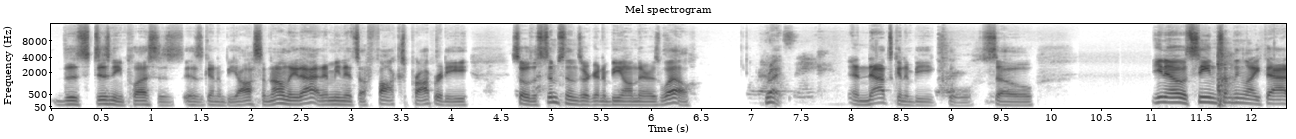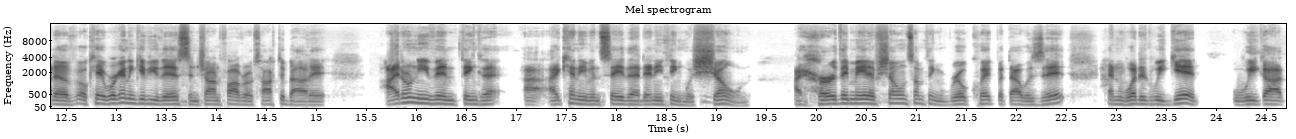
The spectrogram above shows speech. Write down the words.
this Disney Plus is, is going to be awesome. Not only that, I mean, it's a Fox property. So, the Simpsons are going to be on there as well Right. and that's going to be cool. So, you know, seeing something like that of okay, we're going to give you this, and Jon Favreau talked about it. I don't even think that I I can't even say that anything was shown. I heard they may have shown something real quick, but that was it. And what did we get? We got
